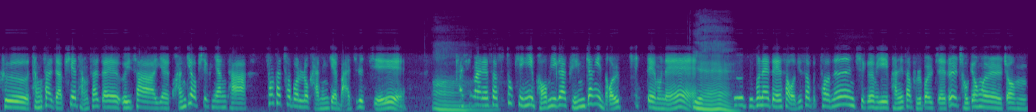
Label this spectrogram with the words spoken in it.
그 당사자 피해 당사자의 의사에 관계없이 그냥 다 형사처벌로 가는 게 맞을지. 아. 다시 말해서 스토킹이 범위가 굉장히 넓기 때문에 예. 그 부분에 대해서 어디서부터는 지금 이 반의사 불벌죄를 적용을 좀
